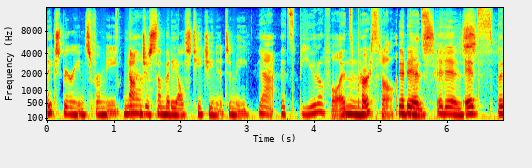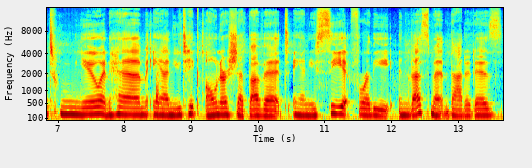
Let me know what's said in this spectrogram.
experience for me, not yeah. just somebody else teaching it to me. Yeah, it's beautiful. It's mm. personal. It, it is. It is. It's between you and him, and you take ownership of it, and you see it for the investment that it is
